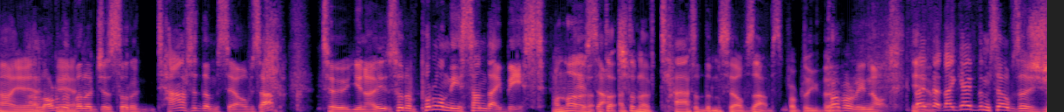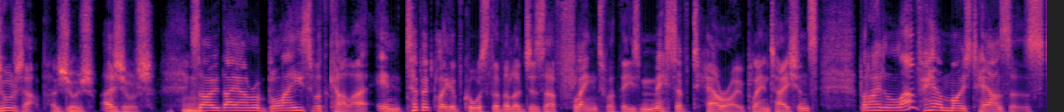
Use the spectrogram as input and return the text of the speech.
oh, yeah, a lot of yeah. the villagers sort of tarted themselves up to, you know, sort of put on their Sunday best. I'm not, I don't know if tarted themselves up is probably the, Probably not. Yeah. They, they, gave themselves a zhuzh up. A zhuzh. A zhuzh. Mm. So they are ablaze with colour. And typically, of course, the villages are flanked with these massive taro plantations. But I love how most houses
